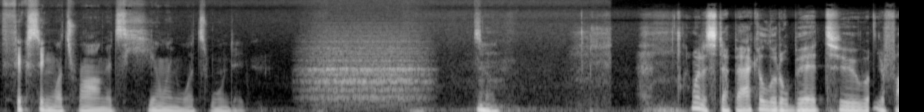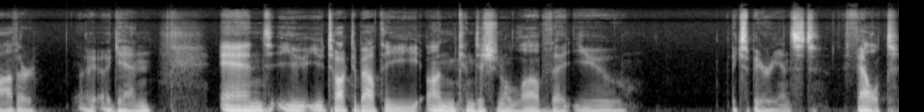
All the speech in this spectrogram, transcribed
fixing what's wrong, it's healing what's wounded. So. I want to step back a little bit to your father uh, again. And you, you talked about the unconditional love that you experienced, felt,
